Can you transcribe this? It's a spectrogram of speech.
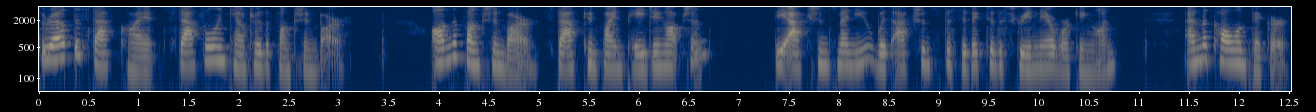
Throughout the staff client, staff will encounter the function bar. On the function bar, staff can find paging options, the actions menu with actions specific to the screen they are working on, and the column picker,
